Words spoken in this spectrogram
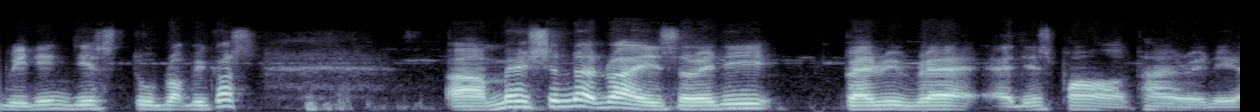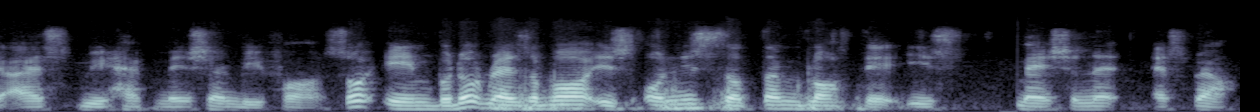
within these two blocks because uh, maisonette right is already very rare at this point of time already as we have mentioned before. So in Bedok Reservoir is only certain blocks that is maisonette as well.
